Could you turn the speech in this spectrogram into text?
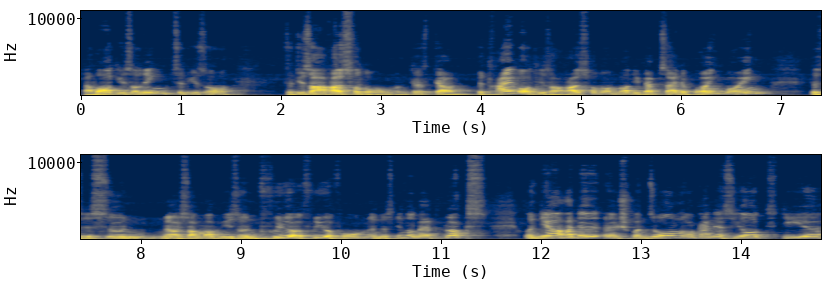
da war dieser Link zu dieser, zu dieser Herausforderung. Und das, der Betreiber dieser Herausforderung war die Webseite Boing Boing. Das ist so ein, ja, ich sag mal, wie so eine frühe, frühe Form eines Internetblogs. Und der hatte äh, Sponsoren organisiert, die äh,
